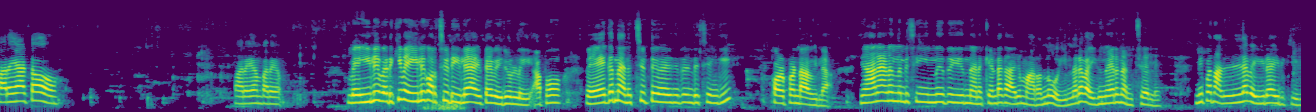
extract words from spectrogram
പറയാട്ടോ. പറയാം പറയാം. വെയിൽ ഇവിടേക്ക് വെയിൽ കുറച്ച് ഡിലേ ആയിട്ടേ വരുള്ളൂ. അപ്പോൾ വേഗം നനച്ചിട്ട് കഴിഞ്ഞിട്ടുണ്ടെങ്കിൽ കുഴപ്പമുണ്ടാവില്ല. ഞാനാണെന്നുണ്ടെങ്കിൽ ഇന്ന് ഇത് നനയ്ക്കേണ്ട കാര്യം മറന്നുപോയി. ഇന്നലെ വൈകുന്നേരം നനച്ചതല്ലേ? ഇനിയിപ്പോൾ നല്ല വെയിലായിരിക്കും.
